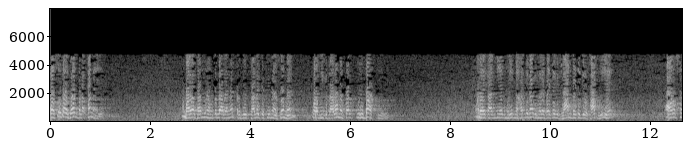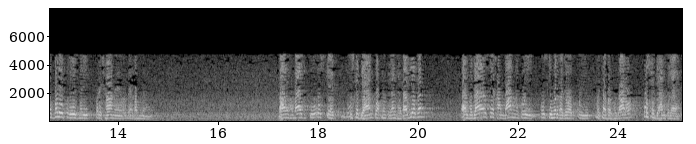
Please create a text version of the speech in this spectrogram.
اور چھوٹا بہت بڑا فن ہے یہ۔ ہمارا ساری رحمۃ اللہ علیہ نے تربیت سالے کے تین ایسے میں وہ اپنی کتابوں میں سر پوری بات کی ہوئی۔ اور ایک آدمی، ایک مریض نے خط لکھا کہ میرے بیٹے کی جان، بیٹے کی وفات ہوئی ہے اور اس سے بڑے طویل مریض پریشان ہے اور میں غم میں ہوں۔ فرمایا کہ تو اس کے اس کے دھیان کو اپنے دھیان سے ہٹا دیا کر اور بجائے اس کے خاندان میں کوئی، اس کی عمر کا جو کوئی بچہ برفدار ہو، اس کے دھیان کو لایا کر۔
